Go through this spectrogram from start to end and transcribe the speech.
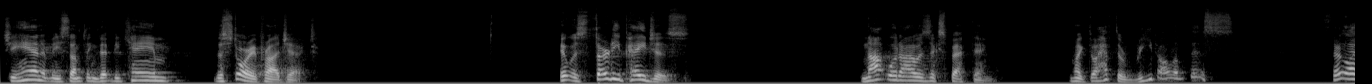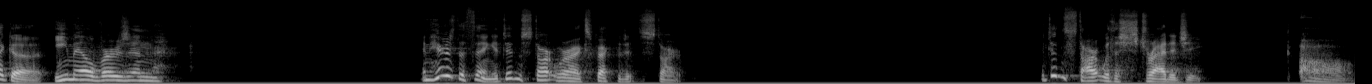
she handed me something that became the story project. It was 30 pages, not what I was expecting. I'm like, do I have to read all of this? Is there like a email version? And here's the thing, it didn't start where I expected it to start. It didn't start with a strategy. Oh,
